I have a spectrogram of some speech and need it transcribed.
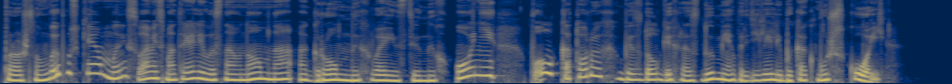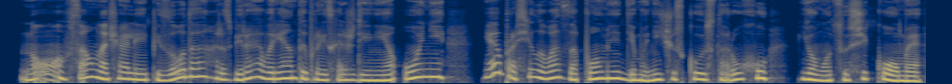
В прошлом выпуске мы с вами смотрели в основном на огромных воинственных они, пол которых без долгих раздумий определили бы как мужской – но в самом начале эпизода, разбирая варианты происхождения Они, я просила вас запомнить демоническую старуху Йомо Цусикоме,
